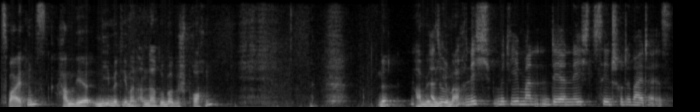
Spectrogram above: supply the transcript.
Zweitens haben wir nie mit jemand anderem darüber gesprochen. Ne? Haben wir also nie gemacht. Nicht mit jemandem, der nicht zehn Schritte weiter ist.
